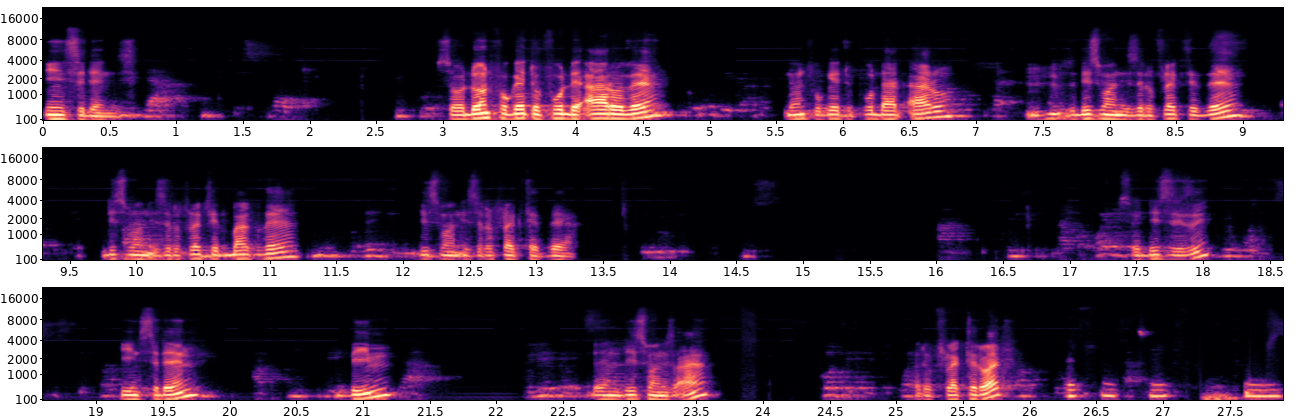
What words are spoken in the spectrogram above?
Incidence. So don't forget to put the arrow there. Don't forget to put that arrow. Mhm. So this one is reflected there. This one is reflected back there. This one is reflected there. So this is it. Incident, beam. Then this one is a Reflected what? Reflected. Mm,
